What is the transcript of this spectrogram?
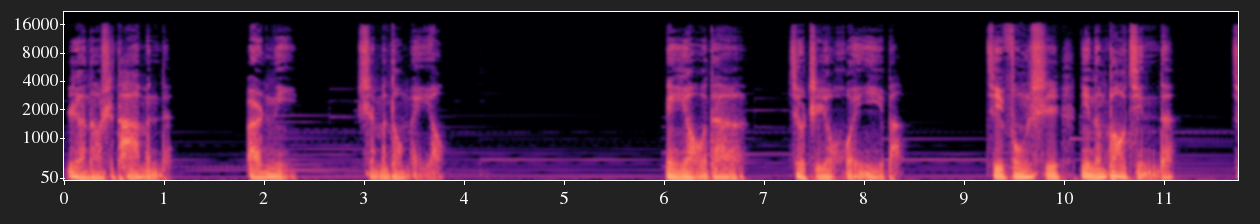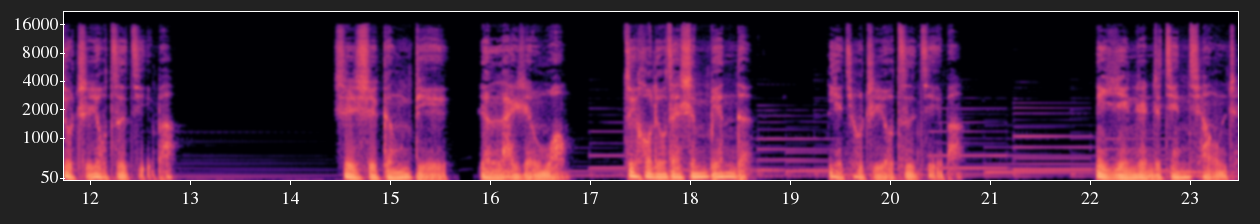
热闹是他们的，而你什么都没有。你有的就只有回忆吧，起风时你能抱紧的。就只有自己吧。世事更迭，人来人往，最后留在身边的，也就只有自己吧。你隐忍着，坚强着；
